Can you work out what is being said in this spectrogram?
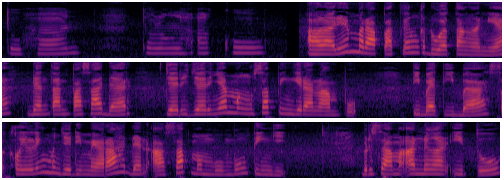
Tuhan, tolonglah aku. Aladin merapatkan kedua tangannya dan tanpa sadar Jari-jarinya mengusap pinggiran lampu. Tiba-tiba, sekeliling menjadi merah dan asap membumbung tinggi. Bersamaan dengan itu,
